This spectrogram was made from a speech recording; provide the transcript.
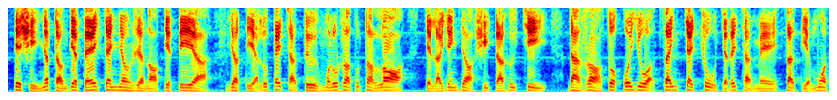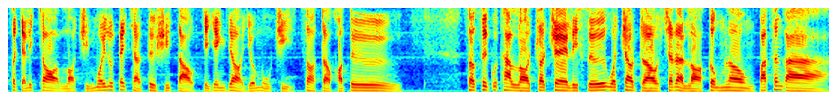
เตียสียัดเตาเตียเตจังยังเชนอเตียเตีย giờ tiệt lúc tết trả từ mua lúc rò tút trả lo chỉ là danh giờ sĩ trả hư chi đã rò tua cô dụa danh chạy chu cho tết trả mề sợ tiệt mua ta trả lý cho, lò chỉ mua lúc tết trả từ sĩ tàu chỉ danh giờ yếu mù chỉ do trò khó tư sau sự của thà lò cho chê lịch sử và trao trầu sẽ là lò công long bát sơn gà.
